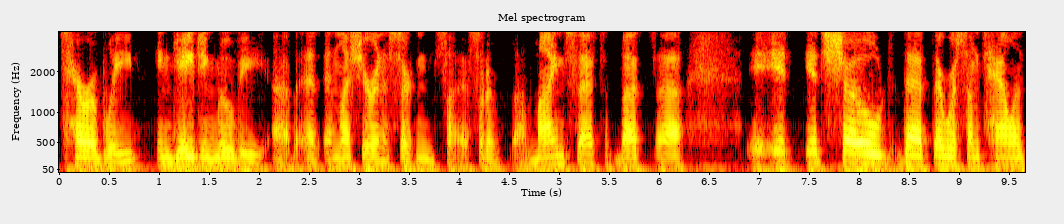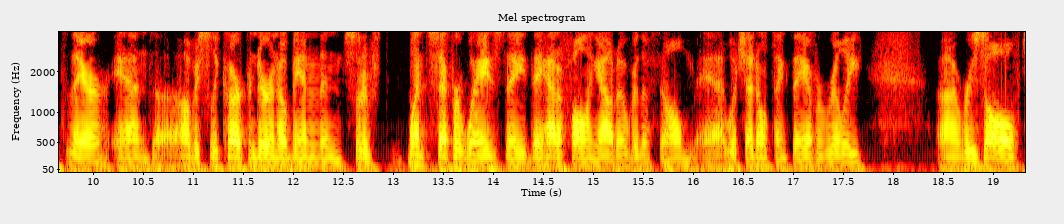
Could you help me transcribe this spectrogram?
terribly engaging movie uh, unless you're in a certain sort of uh, mindset. But uh, it it showed that there was some talent there, and uh, obviously Carpenter and O'Bannon sort of went separate ways. They they had a falling out over the film, uh, which I don't think they ever really uh, resolved.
